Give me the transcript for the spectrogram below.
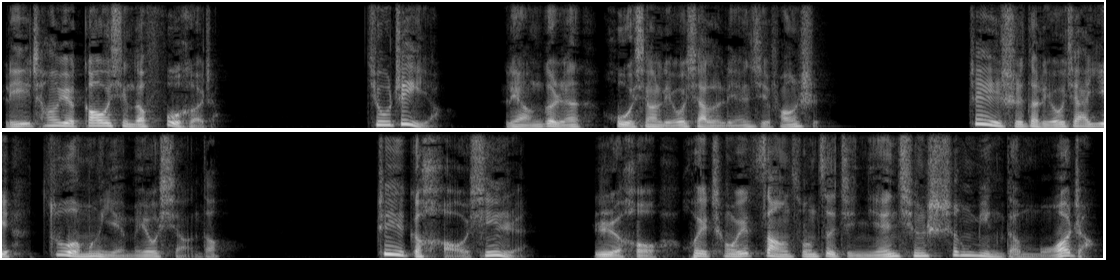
李昌月高兴的附和着。就这样，两个人互相留下了联系方式。这时的刘佳一做梦也没有想到，这个好心人日后会成为葬送自己年轻生命的魔掌。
